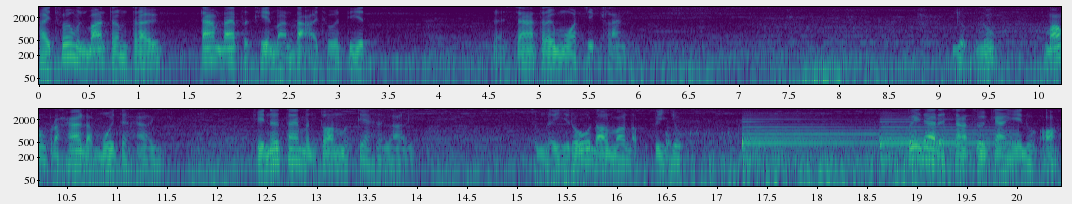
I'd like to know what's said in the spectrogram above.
ហើយធ្វើមិនបានត្រឹមត្រូវ តាមដែលប្រធានបានដាក់ឲ្យធ្វើទៀតរក្សាត្រូវមាត់ជាខ្លាំងយប់នោះម៉ោងប្រហែល11ទៅហើយគេនៅតែមិនទាន់មកផ្ទះនៅឡើយសំឡេងរោដល់ម៉ោង12យប់ពេលដែលរក្សាធ្វើការងារនោះអស់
